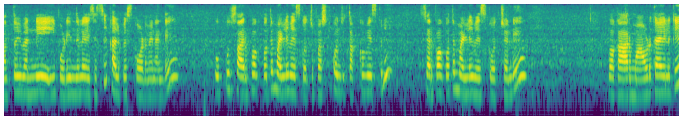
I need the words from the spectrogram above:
మొత్తం ఇవన్నీ ఈ పొడి ఇందులో వేసేసి కలిపేసుకోవడమేనండి. ఉప్పు సరిపోకపోతే మళ్ళీ వేసుకోవచ్చు. ఫస్ట్ కొంచెం తక్కువ వేసుకుని సరిపోకపోతే మళ్ళీ వేసుకోవచ్చండి. ఒక ఆరు మామిడికాయలకి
